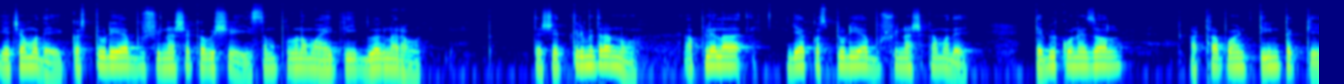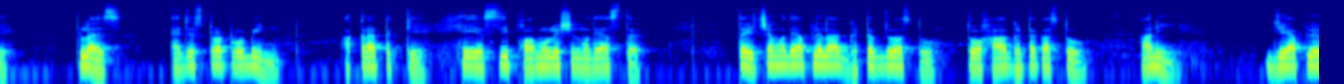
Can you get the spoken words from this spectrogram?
याच्यामध्ये कस्टोडिया बुरशीनाशकाविषयी संपूर्ण माहिती बघणार आहोत. तर शेतकरी मित्रांनो आपल्याला या कस्टोडिया बुरशीनाशकामध्ये टेबिकोनेझॉल अठरा पॉईंट तीन टक्के प्लस ॲजेस्ट्रॉट्रोबिन अकरा टक्के हे एस सी फॉर्म्युलेशनमध्ये असतं. तर याच्यामध्ये आपल्याला घटक जो असतो तो हा घटक असतो आणि जे आपल्या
